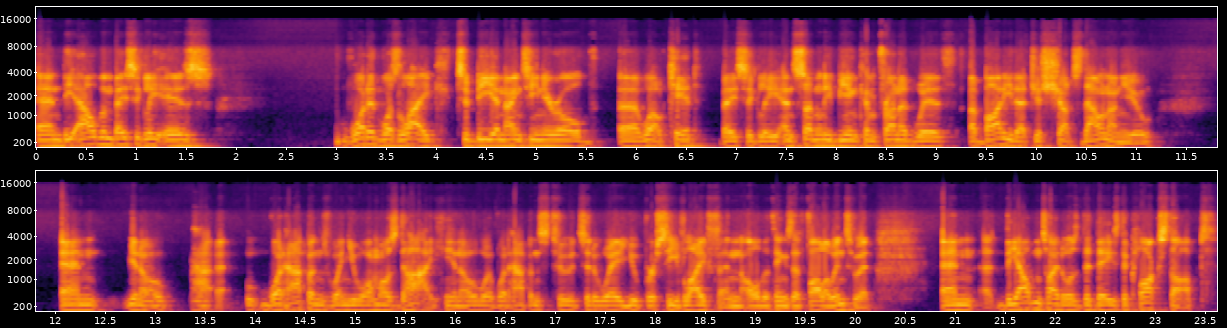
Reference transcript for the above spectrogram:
and the album basically is what it was like to be a 19 year old, uh, well, kid basically, and suddenly being confronted with a body that just shuts down on you, and you know what happens when you almost die. You know what what happens to to the way you perceive life and all the things that follow into it. And uh, the album title is "The Days the Clock Stopped,"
